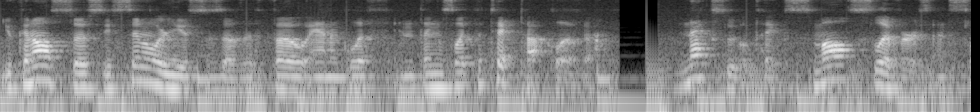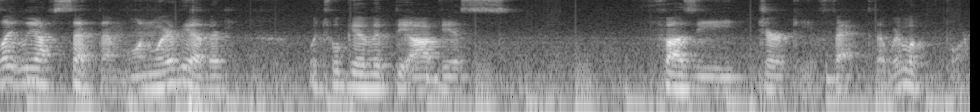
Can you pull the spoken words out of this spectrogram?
You can also see similar uses of the faux anaglyph in things like the TikTok logo. Next we will take small slivers and slightly offset them one way or the other, which will give it the obvious fuzzy, jerky effect that we're looking for.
